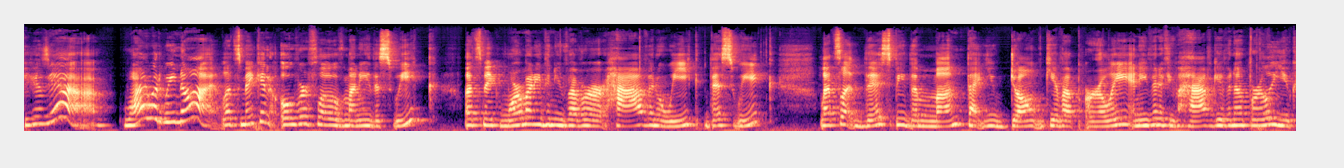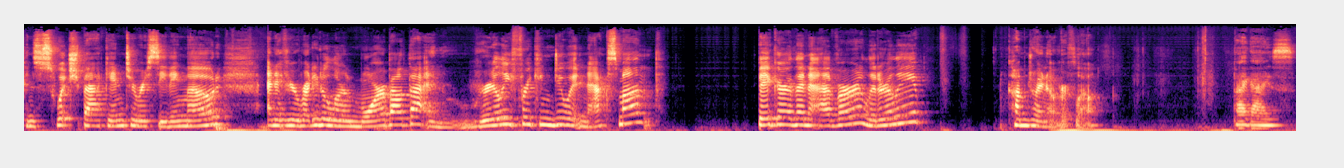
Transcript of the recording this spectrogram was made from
because, yeah, why would we not? Let's make an overflow of money this week. Let's make more money than you've ever have in a week this week. Let's let this be the month that you don't give up early. And even if you have given up early, you can switch back into receiving mode. And if you're ready to learn more about that and really freaking do it next month, bigger than ever, literally, come join Overflow. Bye, guys.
